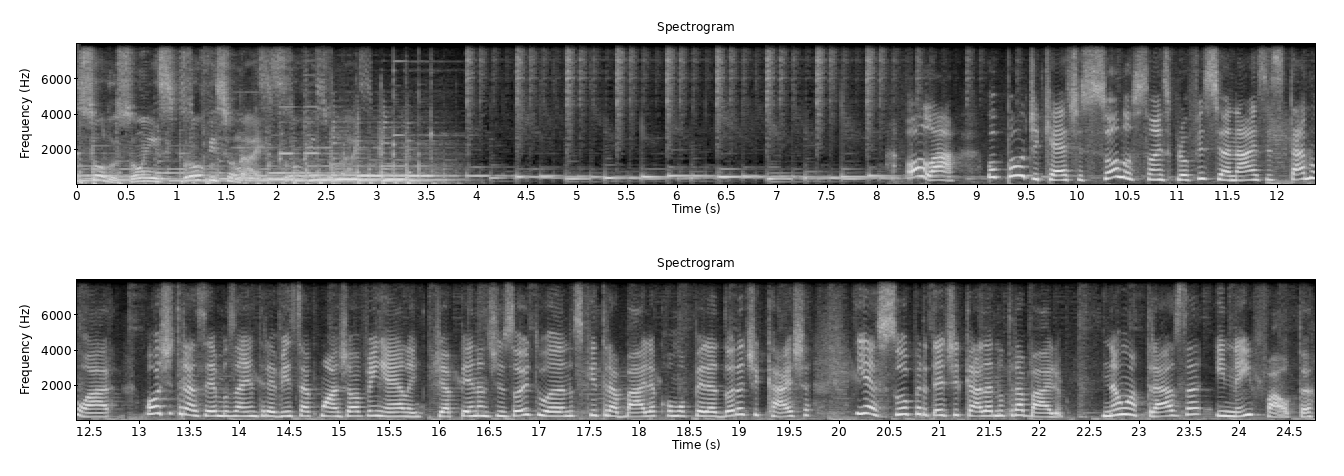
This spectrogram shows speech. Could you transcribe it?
Soluções profissionais. Olá, o podcast Soluções Profissionais está no ar. Hoje trazemos a entrevista com a jovem Ellen, de apenas 18 anos, que trabalha como operadora de caixa e é super dedicada no trabalho. Não atrasa e nem falta.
